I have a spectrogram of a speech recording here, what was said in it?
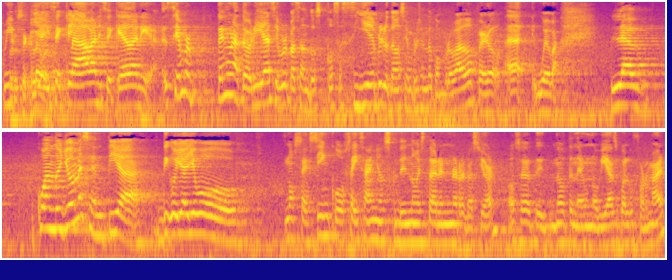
Pero se y clavan. ahí se clavan y se quedan y siempre tengo una teoría, siempre pasan dos cosas, siempre lo tengo 100% comprobado, pero eh, hueva. La, cuando yo me sentía, digo, ya llevo, no sé, cinco o seis años de no estar en una relación, o sea, de no tener un noviazgo, algo formal.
